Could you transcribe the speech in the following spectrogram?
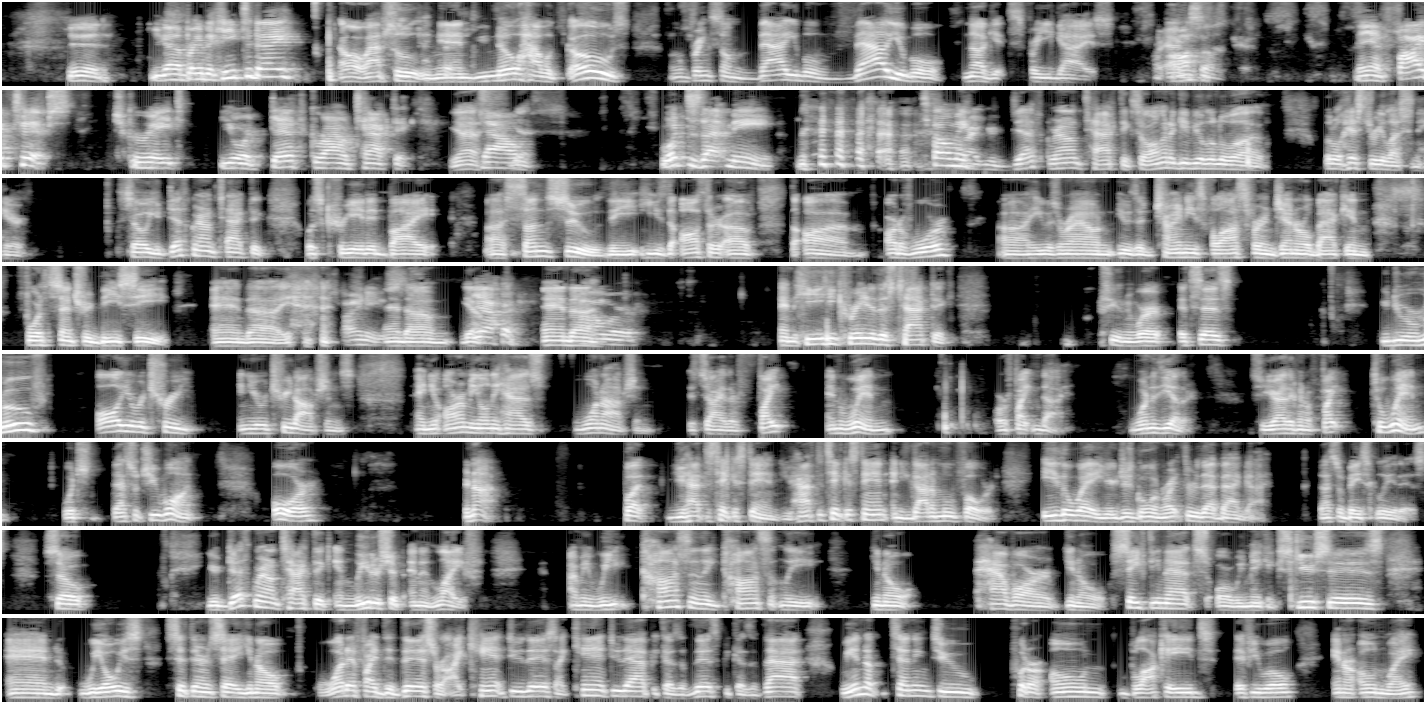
Good. You got to bring the heat today? Oh, absolutely, man. You know how it goes. I'm gonna bring some valuable, valuable nuggets for you guys. For. Awesome. Man, five tips to create your death ground tactic. Yes. Now- yes. What does that mean? Tell me. right, your death ground tactic. So I'm going to give you a little, uh, little history lesson here. So your death ground tactic was created by uh, Sun Tzu. The he's the author of the um, Art of War. Uh, he was around. He was a Chinese philosopher and general back in fourth century BC, and uh, Chinese. and um, yeah, yeah. and uh, and he he created this tactic excuse me where it says you do remove all your retreat and your retreat options and your army only has one option it's either fight and win or fight and die one or the other so you're either going to fight to win which that's what you want or you're not but you have to take a stand. You have to take a stand and you got to move forward. Either way, you're just going right through that bad guy. That's what basically it is. So, your death ground tactic in leadership and in life, I mean, we constantly, constantly, you know, have our, you know, safety nets or we make excuses and we always sit there and say, you know, what if I did this or I can't do this, I can't do that because of this, because of that. We end up tending to put our own blockades, if you will, in our own way.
